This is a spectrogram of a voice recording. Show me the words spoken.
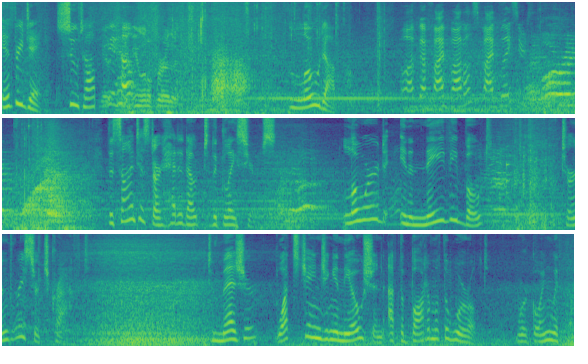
Every day, suit up, Get, get me a little further. load up. Well, I've got five bottles, five glaciers. The scientists are headed out to the glaciers, lowered in a Navy boat turned research craft to measure what's changing in the ocean at the bottom of the world. We're going with them.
